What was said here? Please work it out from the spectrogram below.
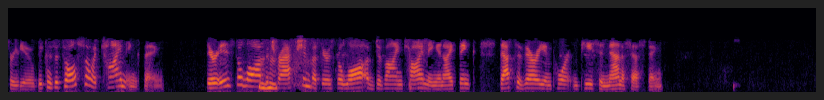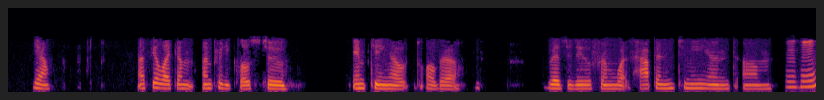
for you because it's also a timing thing. There is the law of mm-hmm. attraction, but there's the law of divine timing, and I think that's a very important piece in manifesting. Yeah. I feel like I'm I'm pretty close to emptying out all the residue from what's happened to me and um mhm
